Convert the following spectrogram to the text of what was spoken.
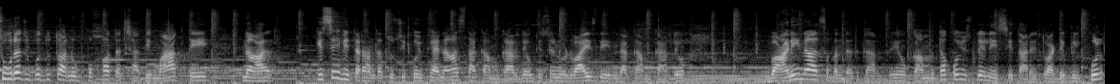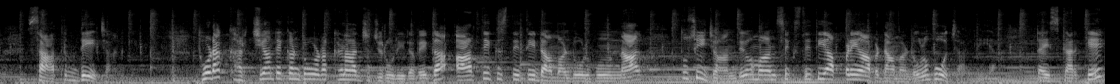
ਸੂਰਜ ਬੁੱਧ ਤੁਹਾਨੂੰ ਬਹੁਤ ਅੱਛਾ ਦਿਮਾਗ ਤੇ ਨਾਲ ਕਿਸੇ ਵੀ ਤਰ੍ਹਾਂ ਦਾ ਤੁਸੀਂ ਕੋਈ ਫਾਈਨਾਂਸ ਦਾ ਕੰਮ ਕਰਦੇ ਹੋ, ਕਿਸੇ ਨੂੰ ਐਡਵਾਈਸ ਦੇਣ ਦਾ ਕੰਮ ਕਰਦੇ ਹੋ, ਬਾਣੀ ਨਾਲ ਸੰਬੰਧਿਤ ਕਰਦੇ ਹੋ, ਕੰਮ ਤਾਂ ਕੋਈ ਉਸ ਦੇ ਲਈ ਸਿਤਾਰੇ ਤੁਹਾਡੇ ਬਿਲਕੁਲ ਸਾਥ ਦੇ ਜਾਣਗੇ। ਥੋੜਾ ਖਰਚਿਆਂ ਤੇ ਕੰਟਰੋਲ ਰੱਖਣਾ ਅੱਜ ਜ਼ਰੂਰੀ ਰਹੇਗਾ। ਆਰਥਿਕ ਸਥਿਤੀ ਡਾਮਾਡੋਲ ਹੋਣ ਨਾਲ ਤੁਸੀਂ ਜਾਣਦੇ ਹੋ, ਮਾਨਸਿਕ ਸਥਿਤੀ ਆਪਣੇ ਆਪ ਡਾਮਾਡੋਲ ਹੋ ਜਾਂਦੀ ਆ। ਤਾਂ ਇਸ ਕਰਕੇ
